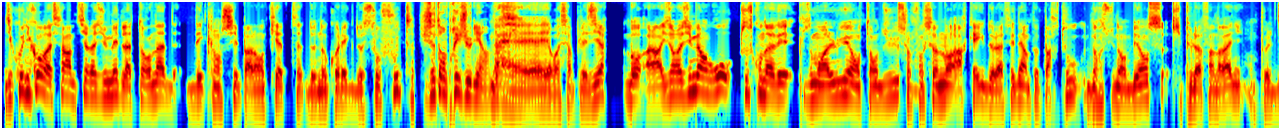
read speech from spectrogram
Du coup Nico, on va se faire un petit résumé de la tornade déclenchée par l'enquête de nos collègues de SoFoot. Je t'en prie Julien. Bah, on va se faire plaisir. Bon, alors ils ont résumé en gros tout ce qu'on avait plus ou moins lu et entendu sur le fonctionnement archaïque de la Fédé un peu partout, dans une ambiance qui pue la fin de règne, on peut le dire.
